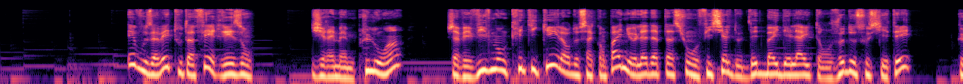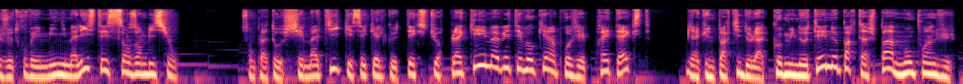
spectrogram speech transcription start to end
Et vous avez tout à fait raison. J'irai même plus loin, j'avais vivement critiqué lors de sa campagne l'adaptation officielle de Dead by Daylight en jeu de société, que je trouvais minimaliste et sans ambition. Son plateau schématique et ses quelques textures plaquées m'avaient évoqué un projet prétexte bien qu'une partie de la communauté ne partage pas mon point de vue.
